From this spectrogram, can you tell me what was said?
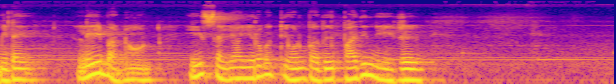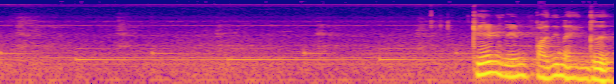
விடை. லீபனான் ஈசையா இருபத்தி ஒன்பது பதினேழு. கேள்வி பதினைந்து.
